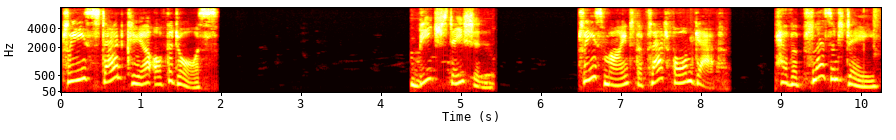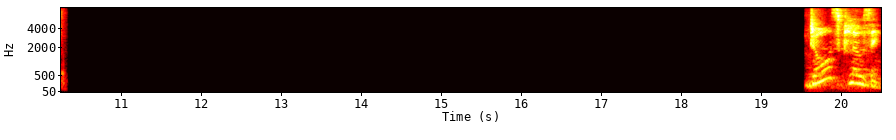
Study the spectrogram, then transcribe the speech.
Please stand clear of the doors. Beach Station. Please mind the platform gap. Have a pleasant day. Doors closing.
